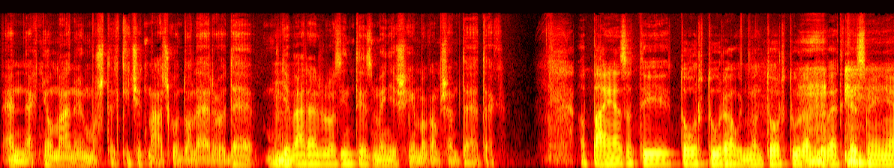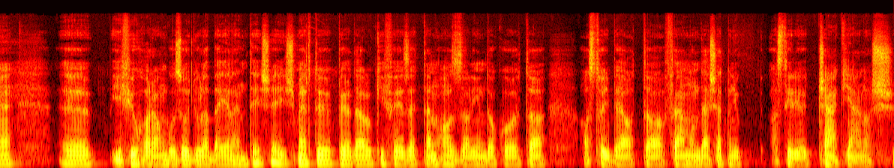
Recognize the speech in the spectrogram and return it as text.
ennek nyomán ő most egy kicsit más gondol erről, de hmm. ugyebár erről az intézmény és én magam sem tehetek. A pályázati tortúra, úgymond tortúra következménye ifjú harangozó Gyula bejelentése is, mert ő például kifejezetten azzal indokolta azt, hogy beadta a felmondását, mondjuk azt írja, hogy Csák János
